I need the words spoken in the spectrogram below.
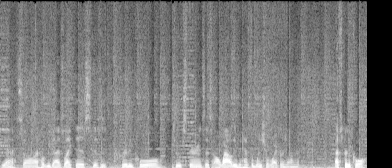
yeah, so I hope you guys like this. This is pretty cool to experience this. Oh wow, it even has the windshield wipers on it. That's pretty cool.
